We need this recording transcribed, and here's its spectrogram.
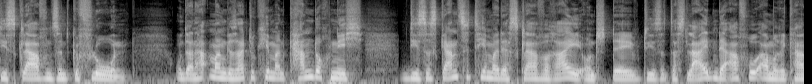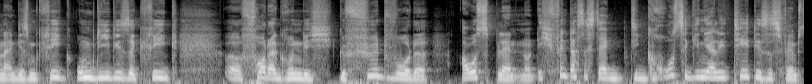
die Sklaven sind geflohen. Und dann hat man gesagt, okay, man kann doch nicht dieses ganze Thema der Sklaverei und der, diese, das Leiden der Afroamerikaner in diesem Krieg, um die dieser Krieg äh, vordergründig geführt wurde, ausblenden. Und ich finde, das ist der, die große Genialität dieses Films.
